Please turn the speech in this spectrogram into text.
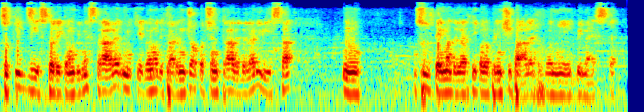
Su che è un bimestrale, mi chiedono di fare un gioco centrale della rivista mh, mm, sul tema dell'articolo principale ogni bimestre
